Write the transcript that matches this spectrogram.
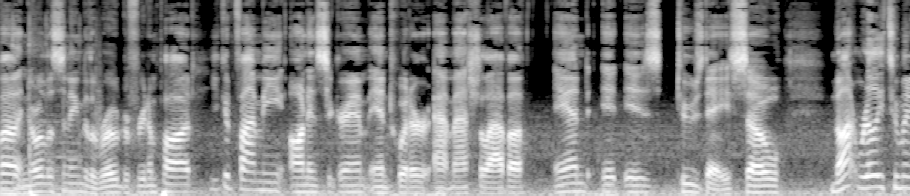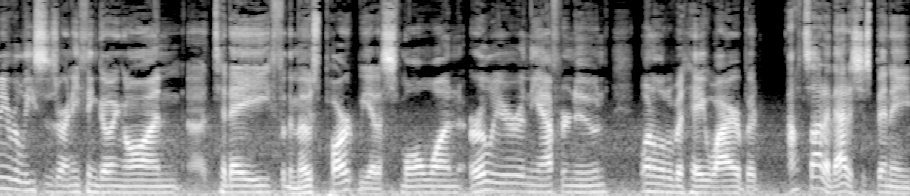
And you're listening to the Road to Freedom Pod. You can find me on Instagram and Twitter at Matt Shalava, and it is Tuesday, so not really too many releases or anything going on uh, today for the most part. We had a small one earlier in the afternoon, went a little bit haywire, but outside of that, it's just been a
